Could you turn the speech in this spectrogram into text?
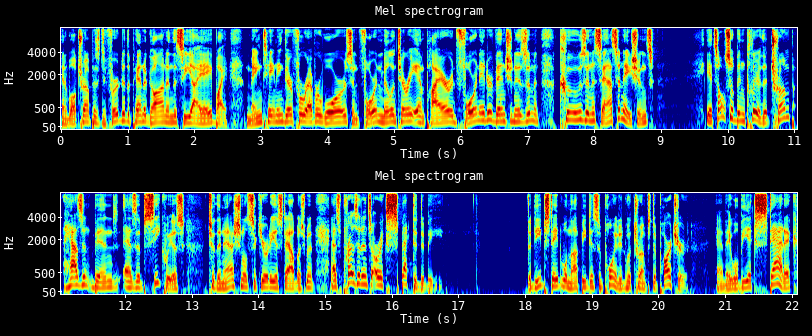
And while Trump has deferred to the Pentagon and the CIA by maintaining their forever wars and foreign military empire and foreign interventionism and coups and assassinations, it's also been clear that Trump hasn't been as obsequious to the national security establishment as presidents are expected to be. The deep state will not be disappointed with Trump's departure, and they will be ecstatic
